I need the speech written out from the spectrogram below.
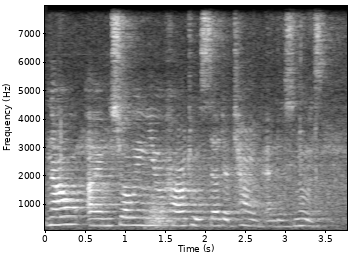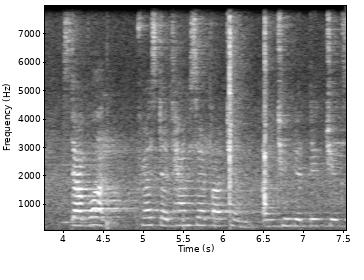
Now I am showing you how to set the time and the snooze. Step 1. Press the time set button until the digits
